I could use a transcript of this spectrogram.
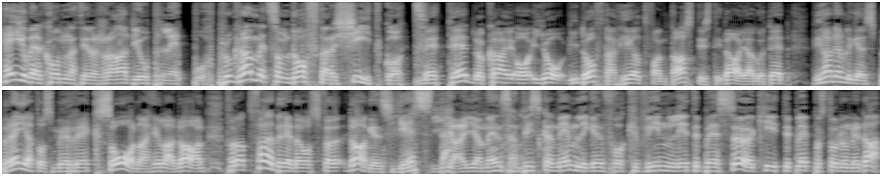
Hej och välkomna till Radio Pleppo, programmet som doftar skitgott. Med Ted och Kai och jo, vi doftar helt fantastiskt idag jag och Ted. Vi har nämligen sprayat oss med Rexona hela dagen för att förbereda oss för dagens gäst. Jajamensan, vi ska nämligen få kvinnligt besök hit till Pleppo-studion idag.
